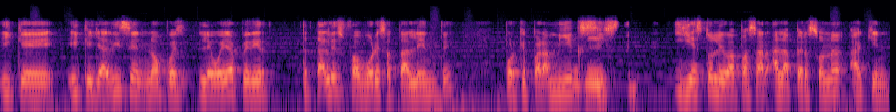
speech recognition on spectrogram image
y que, y que ya dicen, no, pues le voy a pedir tales favores a tal ente, porque para mí existe y esto le va a pasar a la persona a quien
